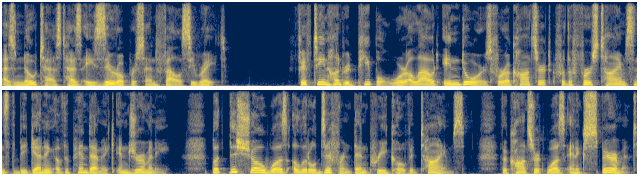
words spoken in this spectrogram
as no test has a 0% fallacy rate. 1,500 people were allowed indoors for a concert for the first time since the beginning of the pandemic in Germany. But this show was a little different than pre COVID times. The concert was an experiment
